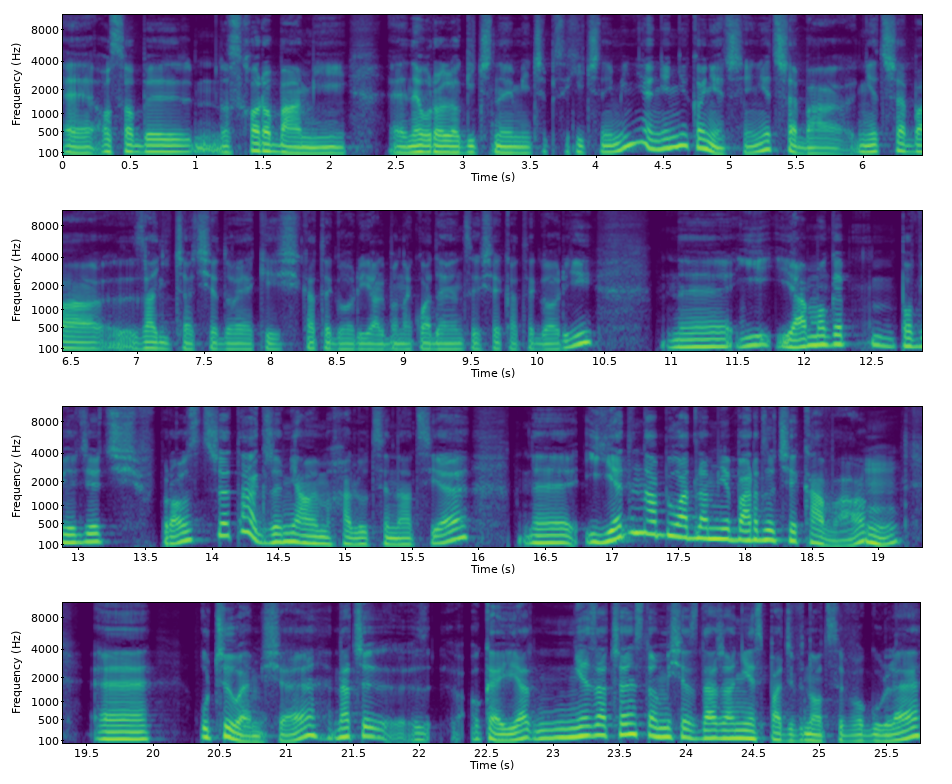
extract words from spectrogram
e, osoby no, z chorobami e, neurologicznymi czy psychicznymi. Nie, nie, niekoniecznie. Nie trzeba, nie trzeba zaliczać się do jakiejś kategorii albo nakładających się kategorii. I ja mogę powiedzieć wprost, że tak, że miałem halucynacje. I jedna była dla mnie bardzo ciekawa. Mm. Uczyłem się, znaczy, okej, okay, ja, nie za często mi się zdarza nie spać w nocy w ogóle,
